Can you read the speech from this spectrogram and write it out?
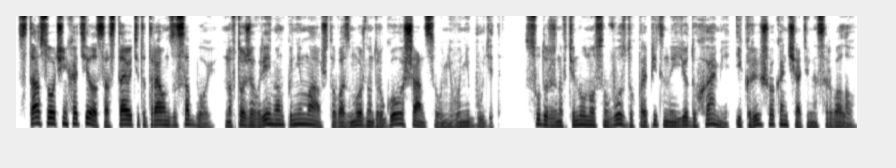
Стасу очень хотелось составить этот раунд за собой, но в то же время он понимал, что, возможно, другого шанса у него не будет. Судорожно втянул носом воздух, пропитанный ее духами, и крышу окончательно сорвало.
